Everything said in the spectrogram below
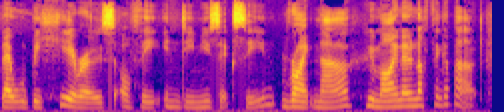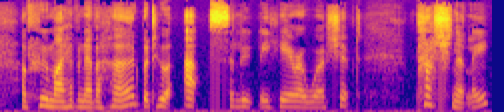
There will be heroes of the indie music scene right now whom I know nothing about, of whom I have never heard, but who are absolutely hero worshipped passionately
